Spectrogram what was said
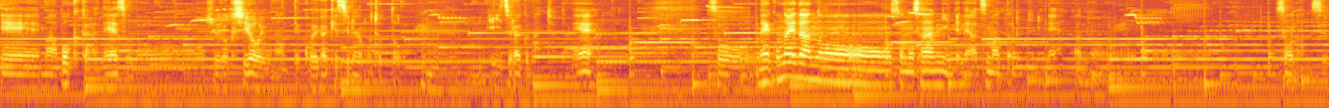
でまあ僕からねその収録しようよなんて声がけするのもちょっと、うん、言いづらくなっちゃったね。そう。ねこの間あのその3人でね集まった時にねあのそうなんですよ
